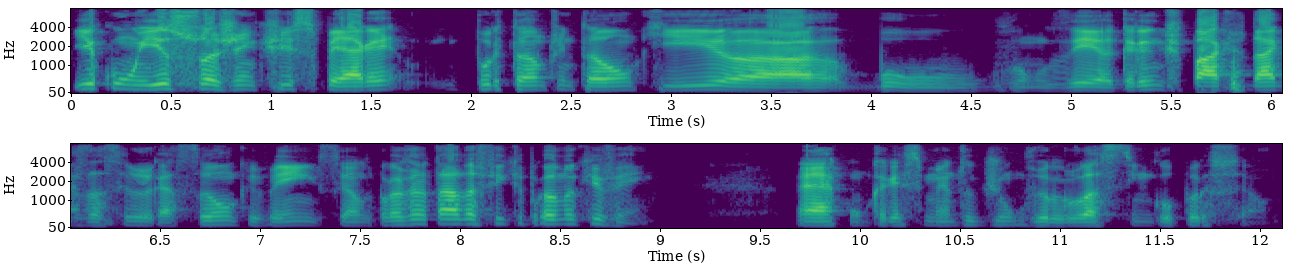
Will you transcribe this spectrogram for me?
e com isso a gente espera, portanto, então, que a, vamos dizer, a grande parte da desaceleração que vem sendo projetada fique para o ano que vem, né, com crescimento de 1,5%.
